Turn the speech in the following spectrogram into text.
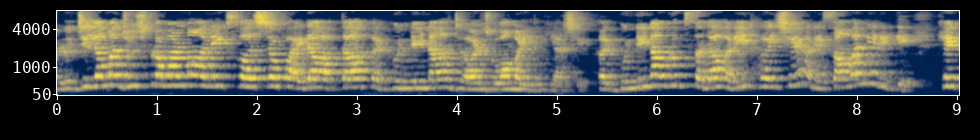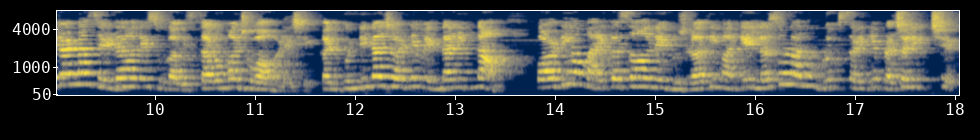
ભરૂચ જિલ્લામાં જૂજ પ્રમાણમાં અનેક સ્વાસ્થ્ય ફાયદા આપતા કટગુંડીના ઝાડ જોવા મળી રહ્યા છે. કટગુંડીના વૃક્ષ સદાહરિત હોય છે અને સામાન્ય રીતે ખેતરના સેઢા અને સૂકા વિસ્તારોમાં જોવા મળે છે. કટગુંડીના ઝાડને વૈજ્ઞાનિક નામ કોર્ડિયા માયકસા અને ગુજરાતી માટે લસોડાનું વૃક્ષ તરીકે પ્રચલિત છે.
